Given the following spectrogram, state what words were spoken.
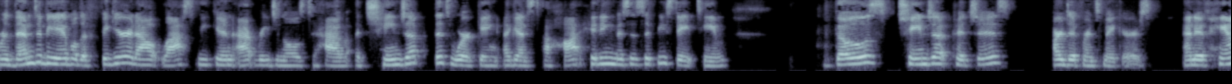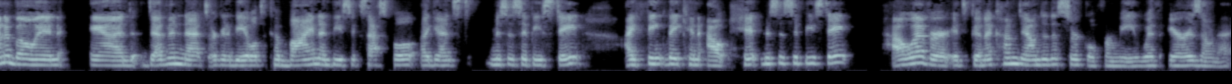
for them to be able to figure it out last weekend at regionals to have a changeup that's working against a hot hitting Mississippi State team. Those changeup pitches are difference makers. And if Hannah Bowen and Devyn Netz are going to be able to combine and be successful against Mississippi State, I think they can out hit Mississippi State. However, it's going to come down to the circle for me with Arizona.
